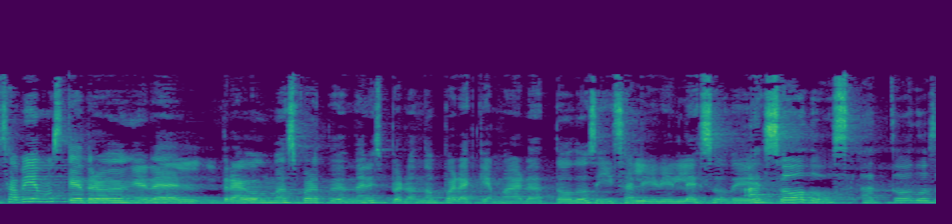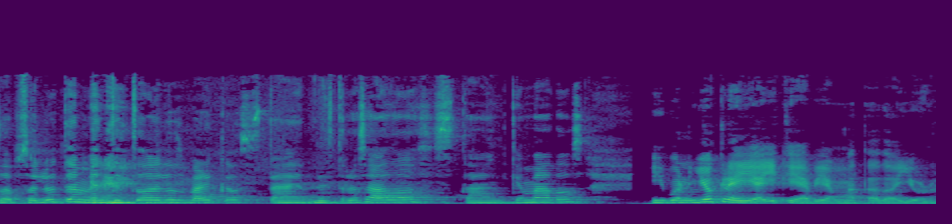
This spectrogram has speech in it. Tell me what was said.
Sabíamos que Drogon era el dragón más fuerte de Daenerys, pero no para quemar a todos y salir ileso de eso. A todos, a todos, absolutamente todos los barcos están destrozados, están quemados. Y bueno, yo creía ahí que habían matado a Yuro.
